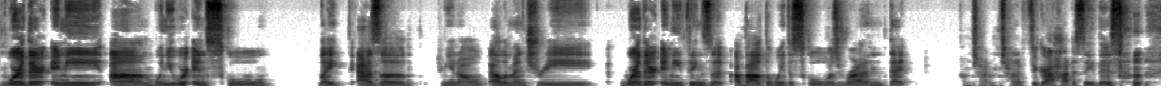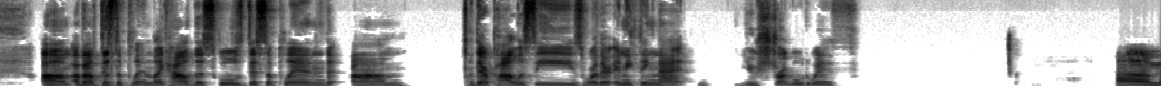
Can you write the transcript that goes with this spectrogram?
were there any um when you were in school, like as a you know, elementary, were there any things that about the way the school was run that I'm trying I'm trying to figure out how to say this um, about discipline, like how the schools disciplined um, their policies. Were there anything that you struggled with? Um,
